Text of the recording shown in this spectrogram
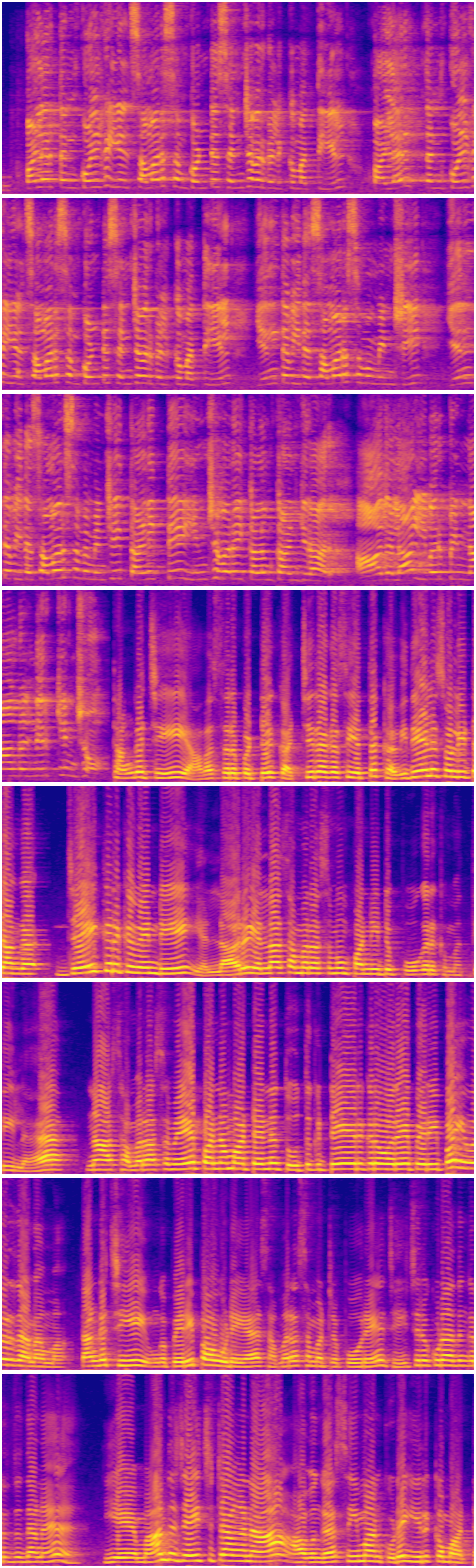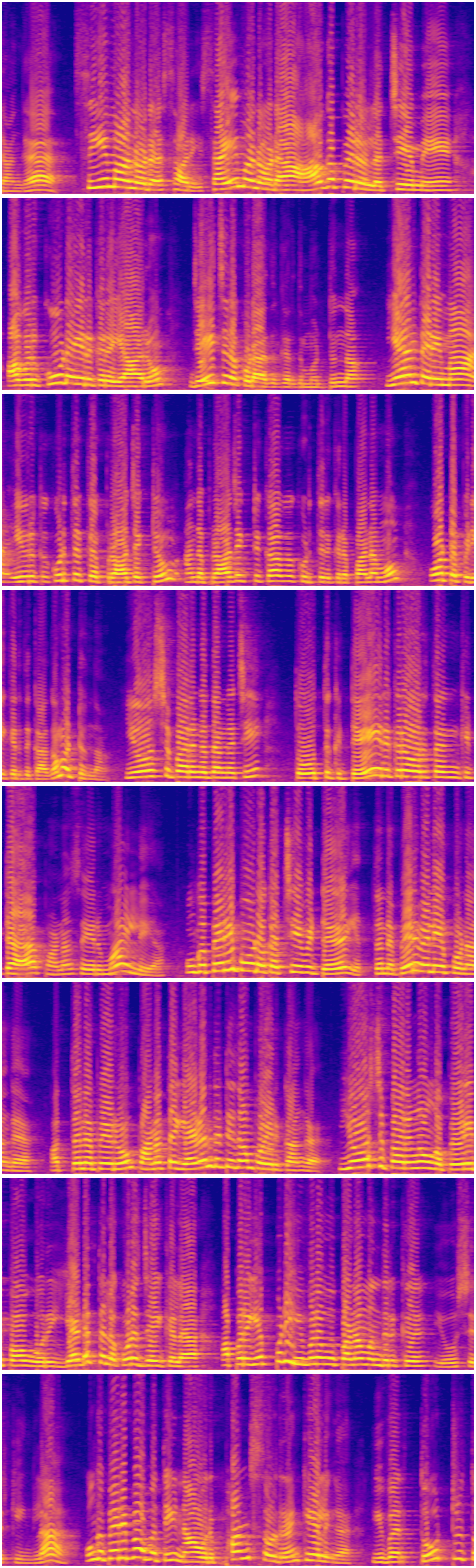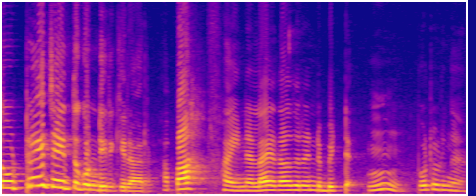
எந்தவித தனித்தே இன்று வரை களம் காண்கிறார். ஆதலால் இவர் பின் நாங்கள் நிற்கின்றோம். தங்கச்சி அவசரப்பட்டு கட்சி ரகசியத்தை கவிதையில சொல்லிட்டாங்க. ஜெயிக்கிறதுக்கு வேண்டி எல்லாரும் எல்லா சமரசமும் பண்ணிட்டு போகிறதுக்கு மத்தியில நான் சமரசமே பண்ண மாட்டேன்னு தூத்துக்கிட்டே இருக்கிற ஒரே பெரியப்பா இவர் தானாமா தங்கச்சி உங்க பெரியப்பாவுடைய சமரசமற்ற போரே ஜெயிச்சிடக்கூடாதுங்கிறது தானே? ஏமாந்து ஜெயிச்சிட்டாங்கன்னா அவங்க சீமான் கூட இருக்க மாட்டாங்க. சீமானோட சாரி சைமனோட ஆகப்பெற லட்சியமே அவர் கூட இருக்கிற யாரும் ஜெயிச்சிடக்கூடாதுங்கிறது மட்டும்தான். ஏன் தெரியுமா? இவருக்கு கொடுத்துருக்க ப்ராஜெக்டும் அந்த ப்ராஜெக்டுக்காக கொடுத்துருக்கிற பணமும் ஓட்ட பிடிக்கிறதுக்காக மட்டும்தான். யோசிச்சு பாருங்க தங்கச்சி தோத்துக்கிட்டே இருக்கிற ஒருத்தங்க கிட்ட பணம் சேருமா இல்லையா? உங்க பெரியப்போட கட்சியை விட்டு எத்தனை பேர் வெளியே போனாங்க? அத்தனை பேரும் பணத்தை இழந்துட்டு தான் போயிருக்காங்க. யோசிச்சு பாருங்க உங்க பெரியப்பா ஒரு இடத்துல கூட ஜெயிக்கல. அப்புறம் எப்படி இவ்வளவு பணம் வந்திருக்கு? யோசிச்சிருக்கீங்களா? உங்க பெரியப்பா பத்தி நான் ஒரு பஞ்ச் சொல்றேன் கேளுங்க. இவர் தோற்று தோற்றே ஜெயித்து கொண்டிருக்கிறார். அப்பா ஃபைனலா ஏதாவது ரெண்டு பிட்டு ம் போட்டு விடுங்க.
